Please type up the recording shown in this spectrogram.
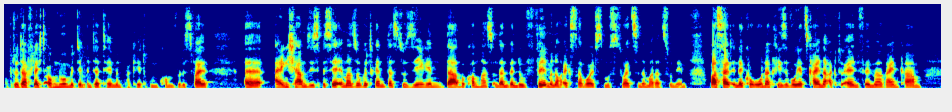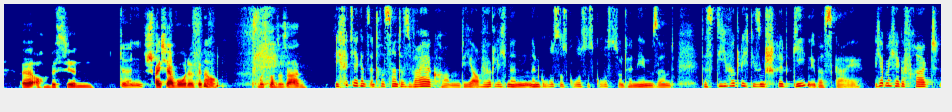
ob du da vielleicht auch nur mit dem Entertainment-Paket rumkommen würdest, weil äh, eigentlich haben sie es bisher immer so getrennt, dass du Serien da bekommen hast und dann, wenn du Filme noch extra wolltest, musst du halt Cinema dazu nehmen. Was halt in der Corona-Krise, wo jetzt keine aktuellen Filme reinkamen, äh, auch ein bisschen Dünn. schwächer wurde, genau. muss man so sagen. Ich finde ja ganz interessant, dass Viacom, die ja auch wirklich ein, ein großes, großes, großes Unternehmen sind, dass die wirklich diesen Schritt gehen über Sky. Ich habe mich ja gefragt,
